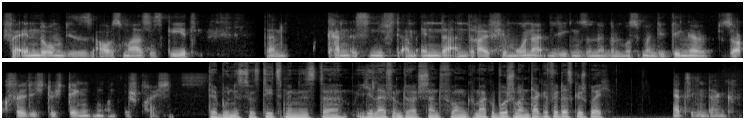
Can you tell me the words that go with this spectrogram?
Veränderungen dieses Ausmaßes geht, dann kann es nicht am Ende an drei, vier Monaten liegen, sondern dann muss man die Dinge sorgfältig durchdenken und besprechen. Der Bundesjustizminister hier live im Deutschlandfunk, Marco Buschmann, danke für das Gespräch. Herzlichen Dank.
